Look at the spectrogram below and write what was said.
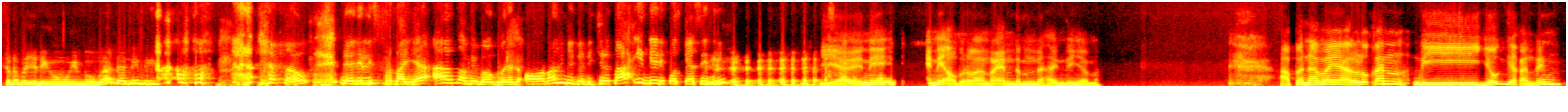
Kenapa jadi ngomongin bau badan ini? Gak tahu dari list pertanyaan sampai bawa badan orang juga diceritain dia di podcast ini. Iya, ini ini obrolan random dah intinya mah. Apa namanya? Lu kan di Jogja kan, Rin?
